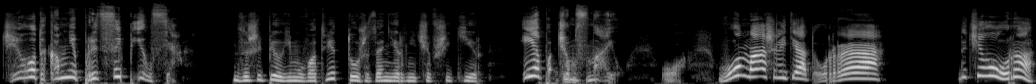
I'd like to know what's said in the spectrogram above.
Чего ты ко мне прицепился? Зашипел ему в ответ тоже занервничавший Кир. Я почем знаю? О, вон наши летят, ура! Да чего ура?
